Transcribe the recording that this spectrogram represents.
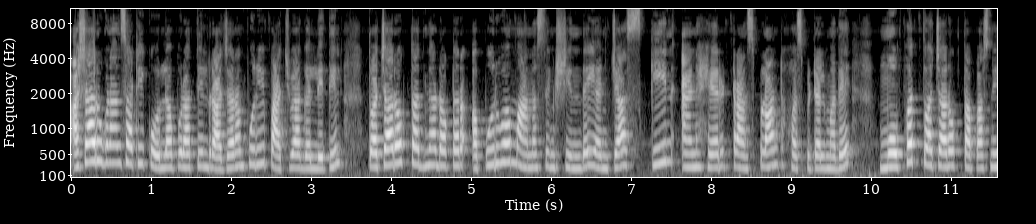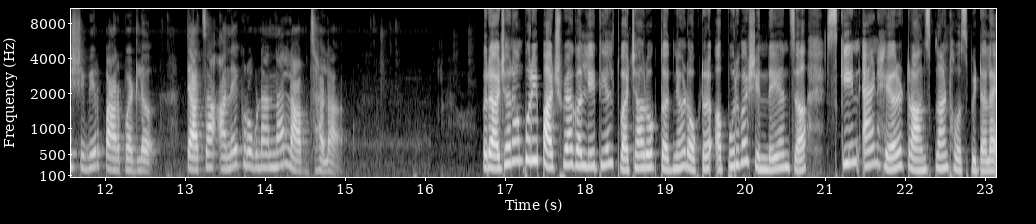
अशा रुग्णांसाठी कोल्हापुरातील राजारामपुरी पाचव्या गल्लीतील त्वचारोग तज्ज्ञ डॉक्टर अपूर्व मानसिंग शिंदे यांच्या स्किन अँड हेअर ट्रान्सप्लांट हॉस्पिटलमध्ये मोफत त्वचारोग तपासणी शिबिर पार पडलं. त्याचा अनेक रुग्णांना लाभ झाला. राजारामपुरी पाचव्या गल्लीतील त्वचारोग तज्ज्ञ डॉक्टर अपूर्व शिंदे यांचं skin and hair transplant hospital आहे.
